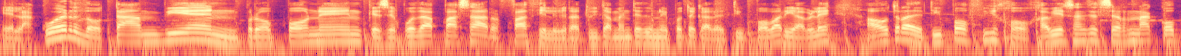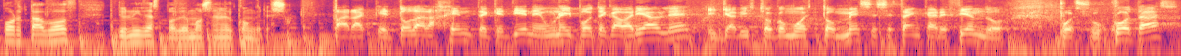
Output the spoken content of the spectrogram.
el acuerdo. También proponen que se pueda pasar fácil y gratuitamente de una hipoteca de tipo variable a otra de tipo fijo. Javier Sánchez Serna, portavoz de Unidas Podemos en el Congreso. Para que toda la gente que tiene una hipoteca variable y que ha visto cómo estos meses se está encareciendo pues sus cuotas,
